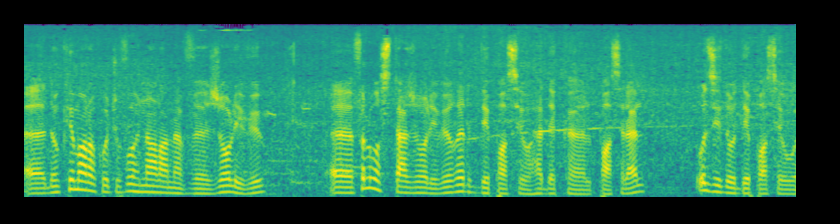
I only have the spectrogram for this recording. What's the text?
أه donc كما راكم تشوفوا هنا رانا في Jolie Vue أه في الوسط تاع Jolie Vue غير ديباسيو هذاك ال passerelle وتزيدوا ديباسيو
